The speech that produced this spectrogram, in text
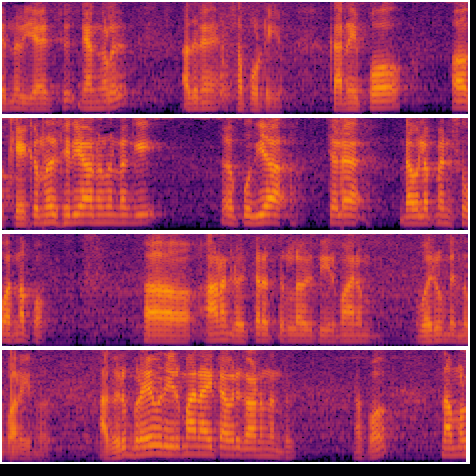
എന്ന് വിചാരിച്ച് ഞങ്ങൾ അതിനെ സപ്പോർട്ട് ചെയ്യും. കാരണം ഇപ്പോൾ കേൾക്കുന്നത് ശരിയാണെന്നുണ്ടെങ്കിൽ പുതിയ ചില ഡെവലപ്മെന്റ്സ് വന്നപ്പോൾ ആണല്ലോ ഇത്തരത്തിലുള്ള ഒരു തീരുമാനം വരും എന്ന് പറയുന്നത്. അതൊരു ബ്രേവ് തീരുമാനമായിട്ട് അവർ കാണുന്നുണ്ട്. അപ്പോൾ നമ്മൾ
